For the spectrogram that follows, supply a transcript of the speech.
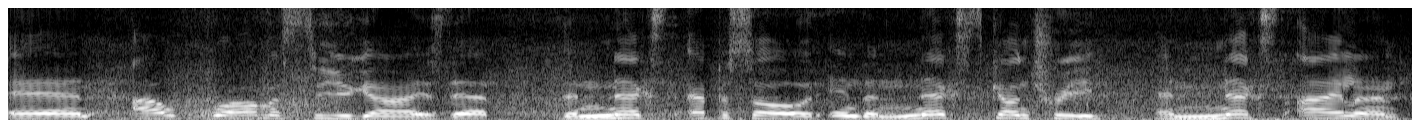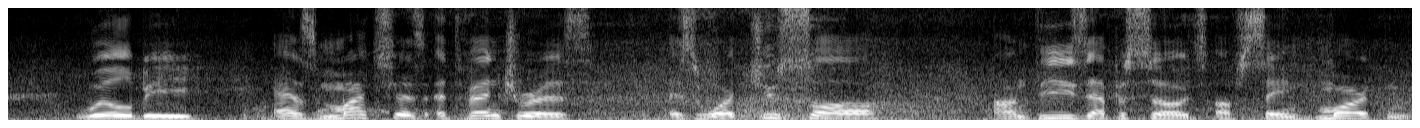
and I'll promise to you guys that the next episode in the next country and next island will be as much as adventurous as what you saw on these episodes of St. Martin.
